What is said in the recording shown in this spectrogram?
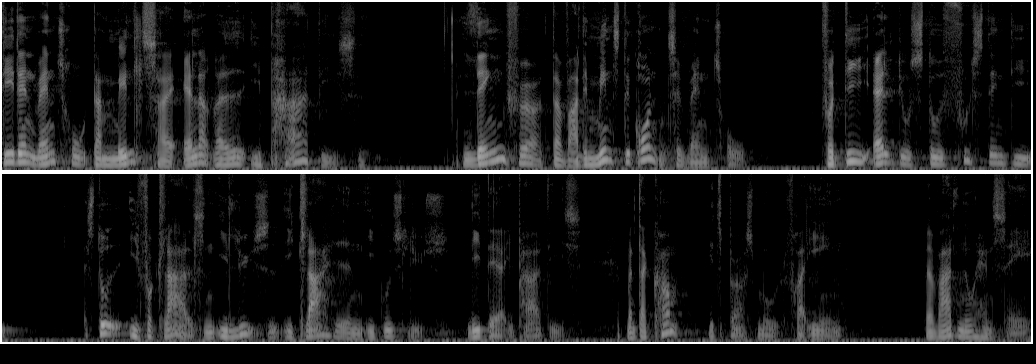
Det er den vantro, der meldte sig allerede i paradiset. Længe før der var det mindste grund til vantro. Fordi alt jo stod fuldstændig stod i forklarelsen, i lyset, i klarheden, i Guds lys, lige der i paradis. Men der kom et spørgsmål fra en. Hvad var det nu, han sagde?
